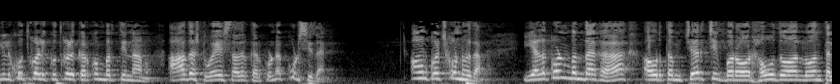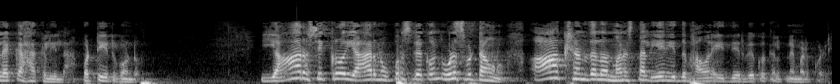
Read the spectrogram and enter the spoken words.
ಇಲ್ಲಿ ಕೂತ್ಕೊಳ್ಳಿ ಕೂತ್ಕೊಳ್ಳಿ, ಕರ್ಕೊಂಡ್ ಬರ್ತೀನಿ ನಾನು. ಆದಷ್ಟು ವಯಸ್ಸಾದ್ರೆ ಕರ್ಕೊಂಡು ಕೂಡಿಸಿದ್ದಾನೆ. ಅವನು ಕೊಚ್ಕೊಂಡು ಹೋದ. ಎಳ್ಕೊಂಡು ಬಂದಾಗ ಅವ್ರು ತಮ್ಮ ಚರ್ಚಿಗೆ ಬರೋರು ಹೌದೋ ಅಲ್ಲೋ ಅಂತ ಲೆಕ್ಕ ಹಾಕಲಿಲ್ಲ, ಪಟ್ಟಿ ಇಟ್ಕೊಂಡು. ಯಾರು ಸಿಕ್ಕರೋ ಯಾರನ್ನ ಉಪರಿಸ್ಬೇಕು ಅಂತ ಉಳಿಸ್ಬಿಟ್ಟ ಅವನು. ಆ ಕ್ಷಣದಲ್ಲಿ ಅವನ ಮನಸ್ಸಿನಲ್ಲಿ ಏನಿದ್ದ ಭಾವನೆ ಇದ್ದಿರಬೇಕು ಕಲ್ಪನೆ ಮಾಡ್ಕೊಳ್ಳಿ.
